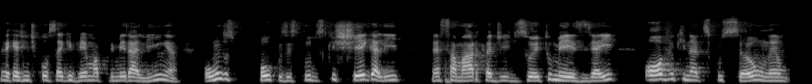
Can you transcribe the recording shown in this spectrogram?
né, que a gente consegue ver uma primeira linha, um dos poucos estudos que chega ali nessa marca de 18 meses. E aí, óbvio que na discussão, né, um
